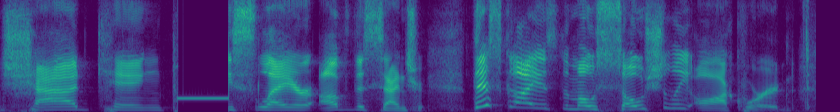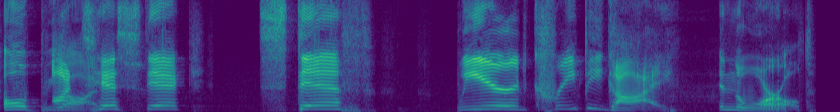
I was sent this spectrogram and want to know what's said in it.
Chad King p- slayer of the century. This guy is the most socially awkward, Oh, beyond. autistic, stiff, weird, creepy guy in the world.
